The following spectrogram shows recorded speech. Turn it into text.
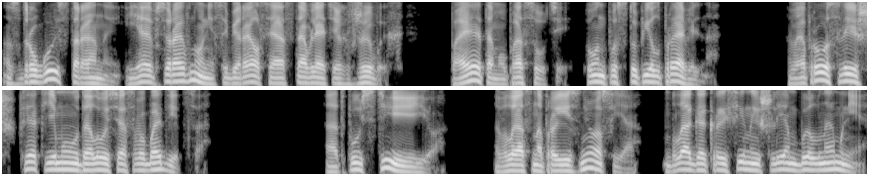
С другой стороны, я все равно не собирался оставлять их в живых. Поэтому, по сути, он поступил правильно. Вопрос лишь, как ему удалось освободиться. «Отпусти ее», — властно произнес я, благо крысиный шлем был на мне,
